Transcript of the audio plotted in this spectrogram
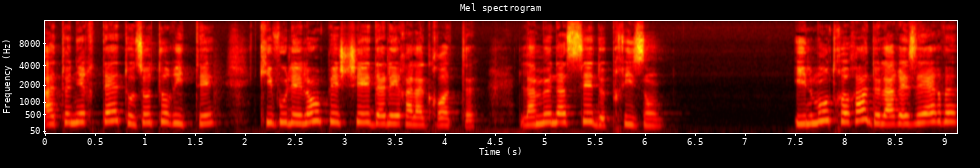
à tenir tête aux autorités qui voulaient l'empêcher d'aller à la grotte, la menacer de prison. Il montrera de la réserve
